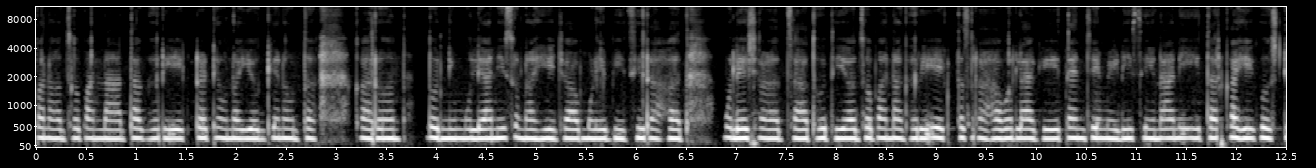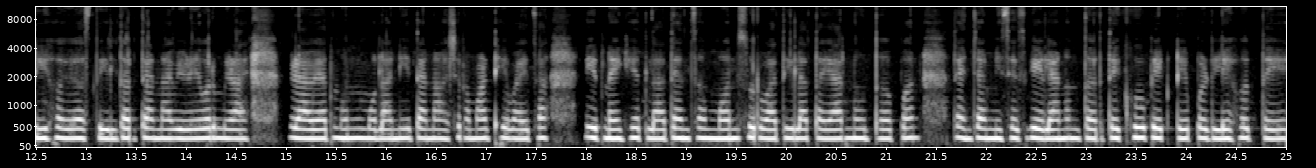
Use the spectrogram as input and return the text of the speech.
पण आजोबांना आता घरी एकटं ठेवणं योग्य नव्हतं. कारण दोन्ही मुले आणि सुनाही जॉबमुळे बिझी राहत. मुले शाळेत जात होती. आजोबांना घरी एकटंच राहावं लागे. त्यांचे मेडिसिन आणि इतर काही गोष्टी हव्या असतील तर त्यांना वेळेवर मिळाव्यात म्हणून मुलांनी त्यांना आश्रमात ठेवायचा निर्णय घेतला. त्यांचं मन सुरुवातीला तयार नव्हतं. पण त्यांच्या मिसेस गेल्यानंतर ते खूप एकटे पडले होते.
